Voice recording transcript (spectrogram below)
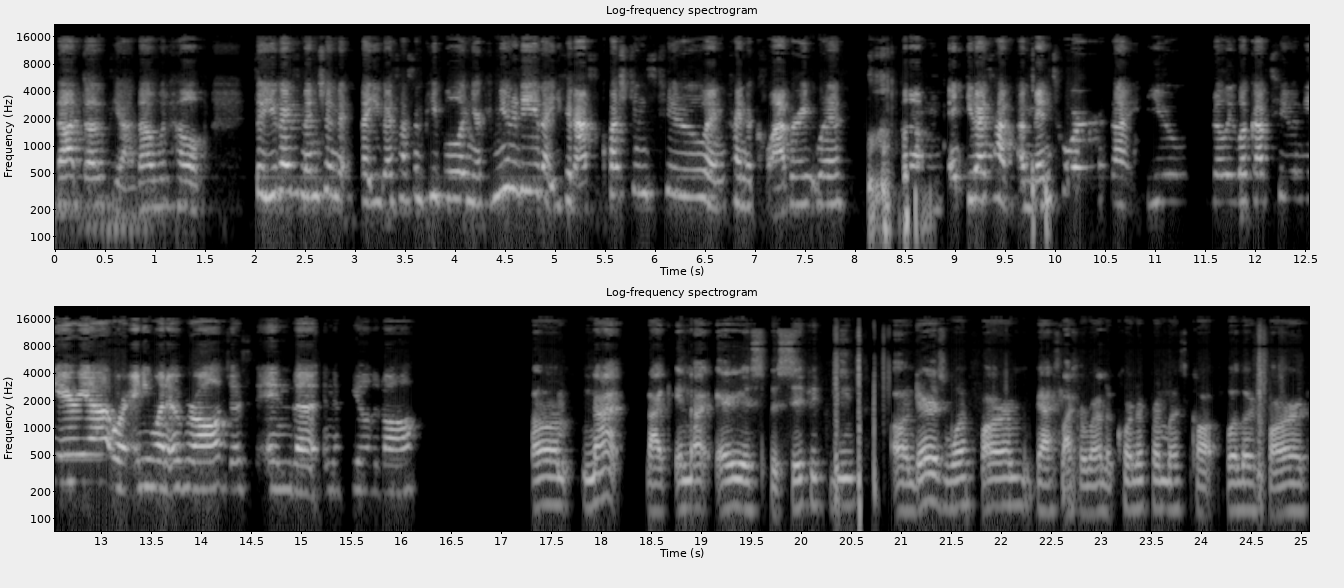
That does, yeah, that would help. So you guys mentioned that you guys have some people in your community that you can ask questions to and kind of collaborate with. Um, and you guys have a mentor that you really look up to in the area, or anyone overall, just in the in the field at all? Um, not like in that area specifically. Um, there's one farm that's like around the corner from us called Fuller Farm.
